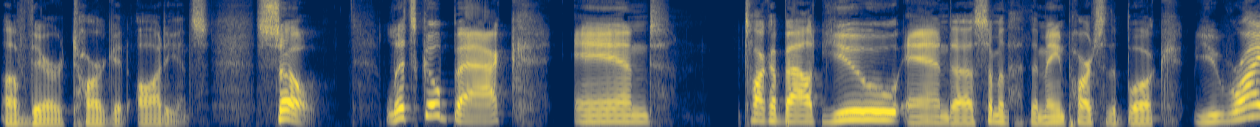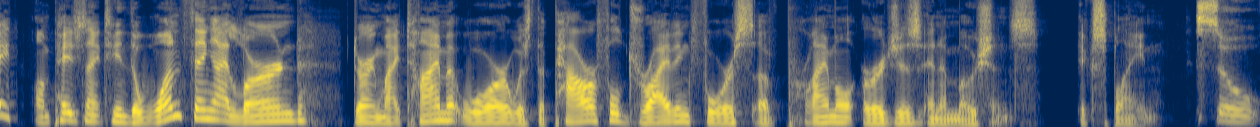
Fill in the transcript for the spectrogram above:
of their target audience. So let's go back and talk about you and uh, some of the main parts of the book. You write on page 19 the one thing I learned during my time at war was the powerful driving force of primal urges and emotions. Explain. So,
